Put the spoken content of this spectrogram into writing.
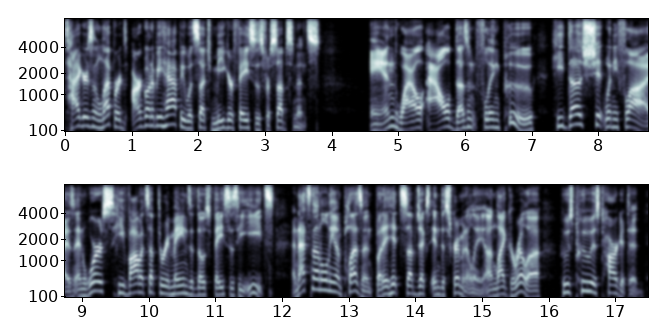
tigers and leopards aren't going to be happy with such meager faces for subsistence. And while Owl doesn't fling poo, he does shit when he flies, and worse, he vomits up the remains of those faces he eats. And that's not only unpleasant, but it hits subjects indiscriminately, unlike Gorilla, whose poo is targeted.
